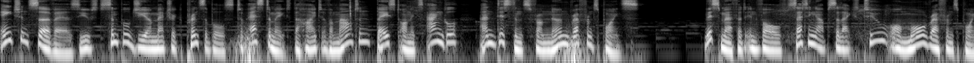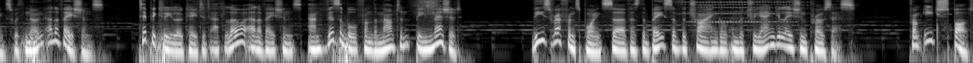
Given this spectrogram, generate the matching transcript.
Ancient surveyors used simple geometric principles to estimate the height of a mountain based on its angle and distance from known reference points. This method involved setting up select two or more reference points with known elevations, typically located at lower elevations and visible from the mountain being measured. These reference points serve as the base of the triangle in the triangulation process. From each spot,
